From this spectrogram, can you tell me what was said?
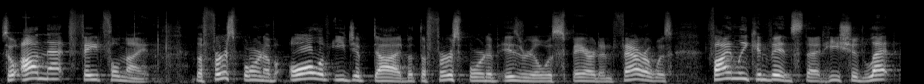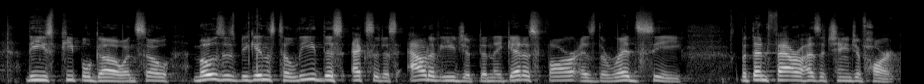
So on that fateful night, the firstborn of all of Egypt died, but the firstborn of Israel was spared. And Pharaoh was finally convinced that he should let these people go. And so Moses begins to lead this exodus out of Egypt, and they get as far as the Red Sea. But then Pharaoh has a change of heart.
